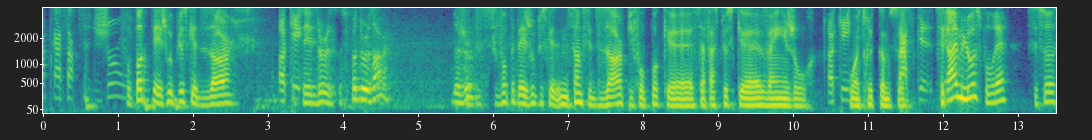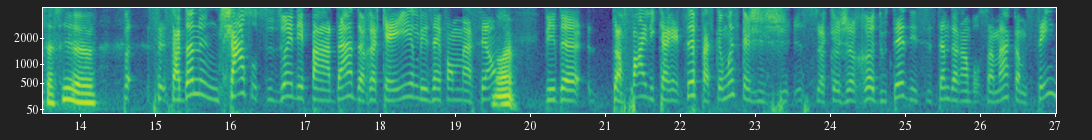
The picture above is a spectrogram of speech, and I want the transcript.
après la sortie du jeu? Faut pas que tu aies joué plus que 10 heures. OK, C'est deux... c'est pas deux heures de jeu? Faut pas que tu aies joué plus que. Il me semble que c'est 10 heures, puis faut pas que ça fasse plus que 20 jours. OK. Ou un truc comme ça. Parce que C'est quand même loose pour vrai. C'est ça, c'est assez. euh, c'est- ça donne une chance aux studios indépendants de recueillir les informations. Ouais. puis de, de faire les correctifs parce que moi ce que je, ce que je redoutais des systèmes de remboursement comme Steam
